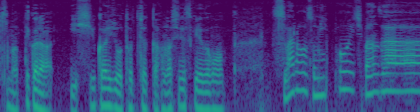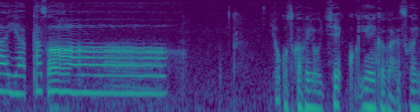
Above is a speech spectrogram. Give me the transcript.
決まってから1週間以上経っちゃった話ですけれども、スワローズ日本一万歳やったぞようこそカフェ陽一へご機嫌いかがですか陽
